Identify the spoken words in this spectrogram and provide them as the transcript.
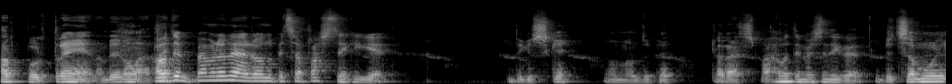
harbwr dren am byd fel yna. O, dim, be maen nhw'n neud o'n bita plastig i gyd? Di gysgu, ond nhw'n dipyn gares bach. O, dim beth sy'n digwydd. Bita mwy...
